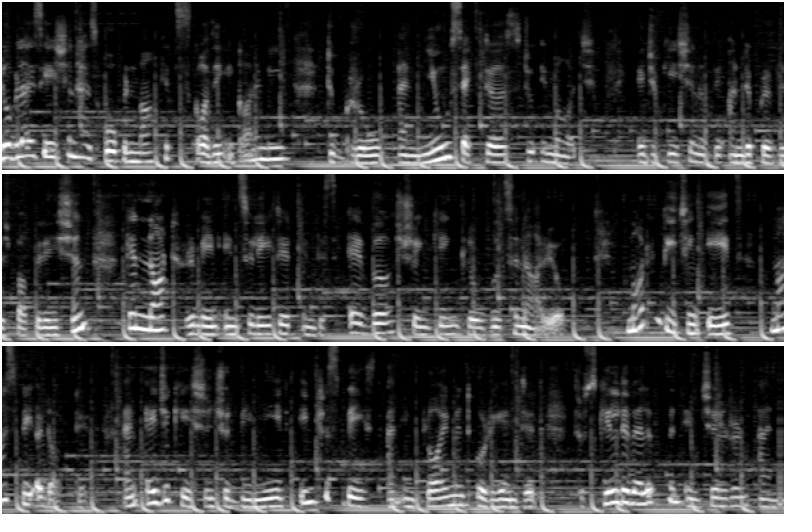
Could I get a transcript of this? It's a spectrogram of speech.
Globalization has opened markets, causing economies to grow and new sectors to emerge. Education of the underprivileged population cannot remain insulated in this ever shrinking global scenario. Modern teaching aids must be adopted, and education should be made interest based and employment oriented through skill development in children and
